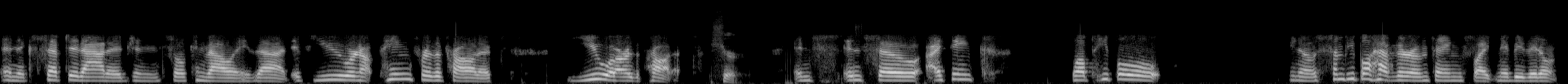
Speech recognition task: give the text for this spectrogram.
an accepted adage in Silicon Valley that if you are not paying for the product, you are the product. Sure. And and so I think while people you know, some people have their own things like maybe they don't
